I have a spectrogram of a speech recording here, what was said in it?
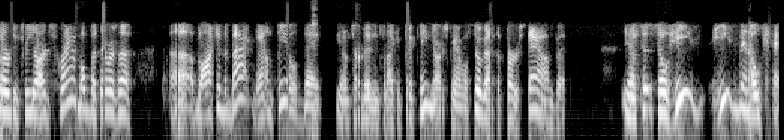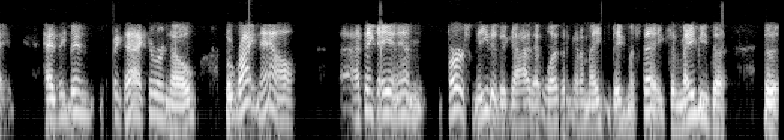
33-yard scramble, but there was a, a block in the back downfield that you know turned it into like a 15-yard scramble. Still got the first down, but you know, so, so he's he's been okay. Has he been spectacular? No, but right now, I think A and M first needed a guy that wasn't going to make big mistakes, and maybe the the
